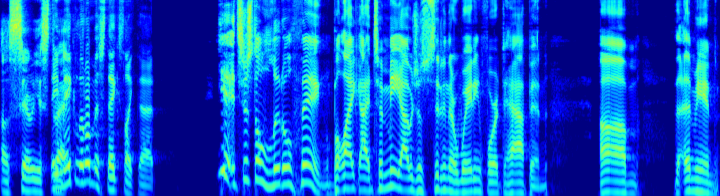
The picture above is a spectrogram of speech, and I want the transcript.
a serious thing. They make little mistakes like that. Yeah, it's just a little thing, but like I, to me, I was just sitting there waiting for it to happen. Um, I mean,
